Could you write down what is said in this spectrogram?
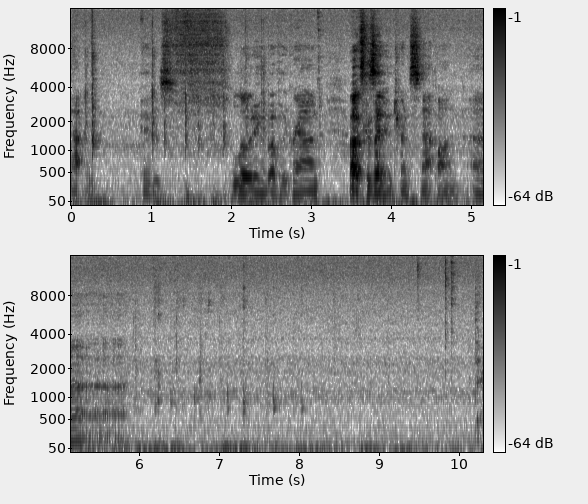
that is floating above the ground. Oh, it's because I didn't turn snap on. Uh, there.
